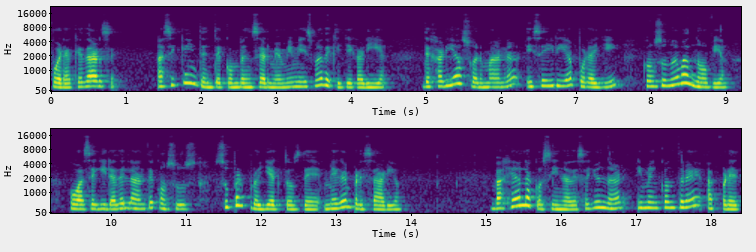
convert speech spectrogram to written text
fuera a quedarse, así que intenté convencerme a mí misma de que llegaría, dejaría a su hermana y se iría por allí con su nueva novia o a seguir adelante con sus superproyectos de mega empresario. Bajé a la cocina a desayunar y me encontré a Pret,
